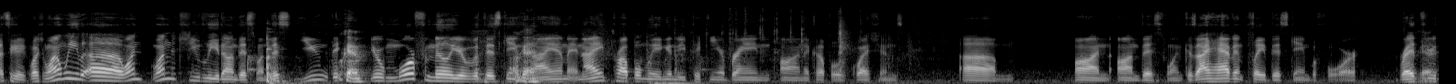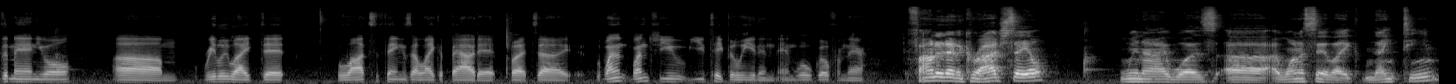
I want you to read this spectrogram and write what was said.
that's a good question. Why don't we? Uh, why, why don't you lead on this one? This you. th- Okay. You're more familiar with this game than I am, and I probably am going to be picking your brain on a couple of questions, um, on on this one because I haven't played this game before. Read Okay. through the manual. Um, really liked it. Lots of things I like about it, but uh, why don't, why don't you you take the lead and, and we'll go from there. Found it at a garage sale when I was, uh, I want to say like 19.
